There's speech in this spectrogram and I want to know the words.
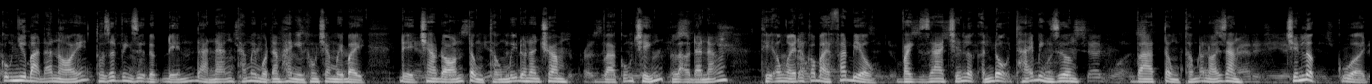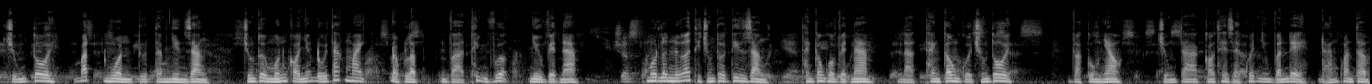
Cũng như bạn đã nói, tôi rất vinh dự được đến Đà Nẵng tháng 11 năm 2017 để chào đón Tổng thống Mỹ Donald Trump và cũng chính là ở Đà Nẵng thì ông ấy đã có bài phát biểu vạch ra chiến lược Ấn Độ-Thái Bình Dương và Tổng thống đã nói rằng chiến lược của chúng tôi bắt nguồn từ tầm nhìn rằng chúng tôi muốn có những đối tác mạnh, độc lập và thịnh vượng như Việt Nam. Một lần nữa thì chúng tôi tin rằng thành công của Việt Nam là thành công của chúng tôi và cùng nhau chúng ta có thể giải quyết những vấn đề đáng quan tâm.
